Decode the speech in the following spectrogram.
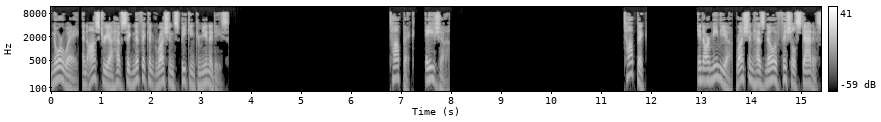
Norway, and Austria have significant Russian-speaking communities. Asia in Armenia, Russian has no official status,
